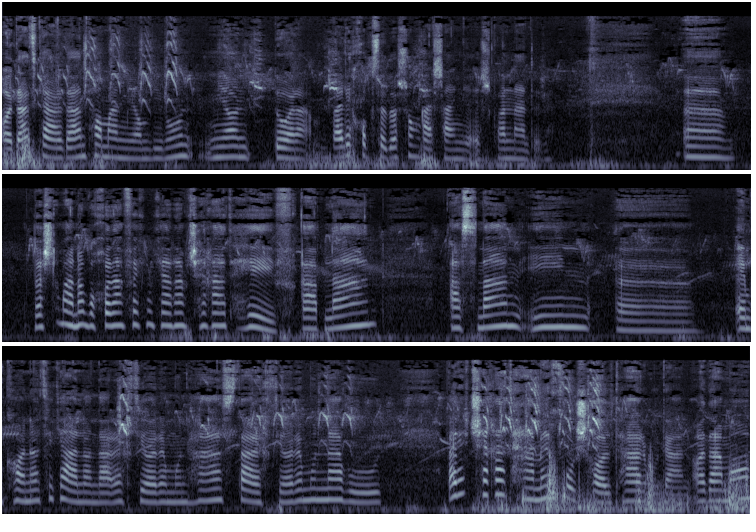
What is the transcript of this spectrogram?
عادت کردن تا من میام بیرون میان دورم. ولی خب صداشون قشنگه اشکال نداره. داشتم الان با خودم فکر می‌کردم چقدر حیف. قبلا اصلا این امکاناتی که الان در اختیارمون هست در اختیارمون نبود. ولی چقدر همه خوشحالتر بودن. آدما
